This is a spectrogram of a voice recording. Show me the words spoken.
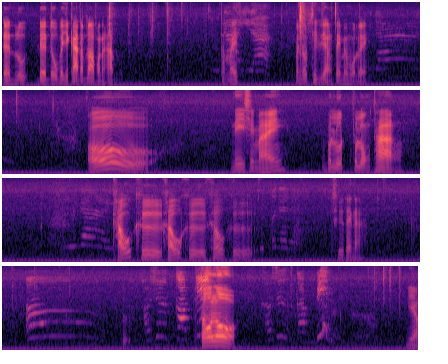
เดินดูเดินดูบรรยากาศรอบๆก่อนนะครับอทำไมมนุษย์สีเหลืองเต็มไปหมดเลย โอ้ นี่ใช่ไหมบุรุษผู้หลงทางไม่ได้เขาคือเขาคือเขาคือไม่ได้เลยชื่ออะไรนะ เอ้าเขาชื่อกับบิน โซโล เขาชื่อกับบินเดี๋ยว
